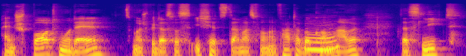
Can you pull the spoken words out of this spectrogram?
ein Sportmodell, zum Beispiel das, was ich jetzt damals von meinem Vater bekommen habe, das liegt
